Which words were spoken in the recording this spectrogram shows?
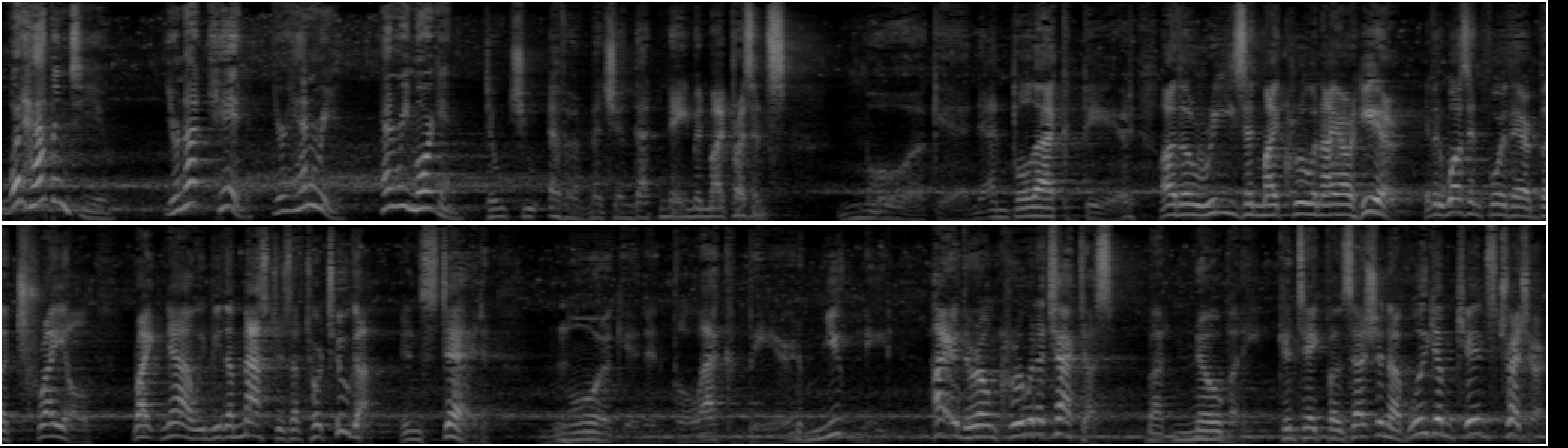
What happened to you? You're not Kidd. You're Henry. Henry Morgan. Don't you ever mention that name in my presence. Morgan and Blackbeard are the reason my crew and I are here. If it wasn't for their betrayal, right now we'd be the masters of Tortuga. Instead, Morgan and Blackbeard mutinied, hired their own crew, and attacked us. But nobody can take possession of William Kidd's treasure.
